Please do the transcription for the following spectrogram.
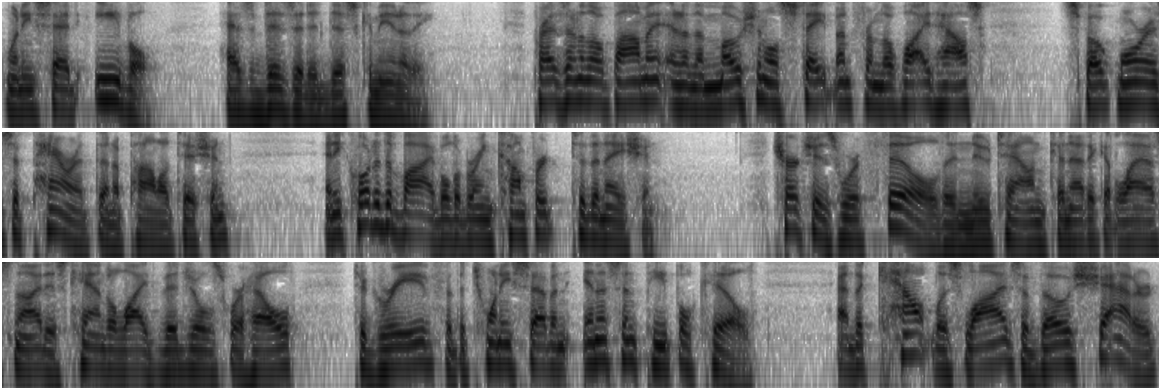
when he said evil has visited this community. President Obama, in an emotional statement from the White House, spoke more as a parent than a politician and he quoted the Bible to bring comfort to the nation. Churches were filled in Newtown, Connecticut last night as candlelight vigils were held to grieve for the 27 innocent people killed and the countless lives of those shattered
